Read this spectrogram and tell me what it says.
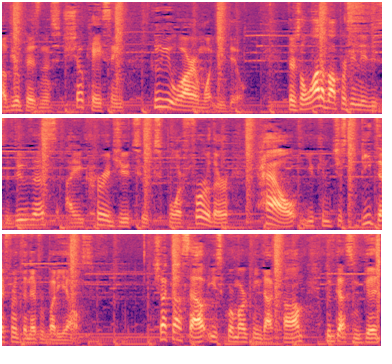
of your business, showcasing who you are and what you do. There's a lot of opportunities to do this. I encourage you to explore further how you can just be different than everybody else. Check us out, esquaremarketing.com. We've got some good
